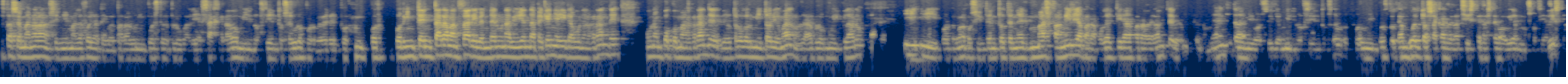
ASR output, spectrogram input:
Esta semana, sin ir más lejos, ya tengo que pagar un impuesto de plusvalía exagerado, 1.200 euros por, por, por, intentar avanzar y vender una vivienda pequeña e ir a una grande, una un poco más grande, de otro dormitorio más, o hablo muy claro. Y, y porque, bueno, pues intento tener más familia para poder tirar para adelante, pero me han quitado de mi bolsillo 1.200 euros por un impuesto que han vuelto a sacar de la chistera este gobierno socialista.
